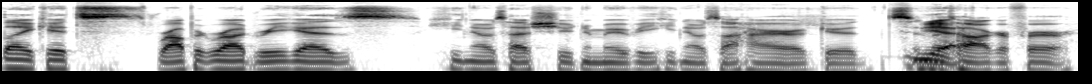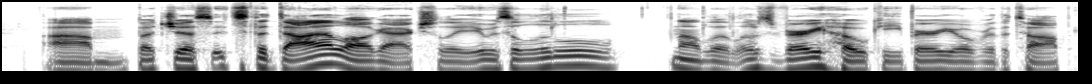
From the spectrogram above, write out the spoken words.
Like it's Robert Rodriguez. He knows how to shoot a movie. He knows how to hire a good Yeah. cinematographer. Um, but just it's the dialogue. Actually, it was a little not a little. It was very hokey, very over the top.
